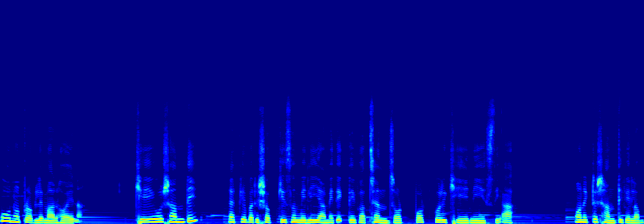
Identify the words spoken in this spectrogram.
কোনো প্রবলেম আর হয় না। খেয়েও শান্তি, একেবারে সব কিছু মিলিয়ে আমি দেখতেই পাচ্ছেন জটপট করে খেয়ে নিয়েছি। আহ, অনেকটা শান্তি পেলাম।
